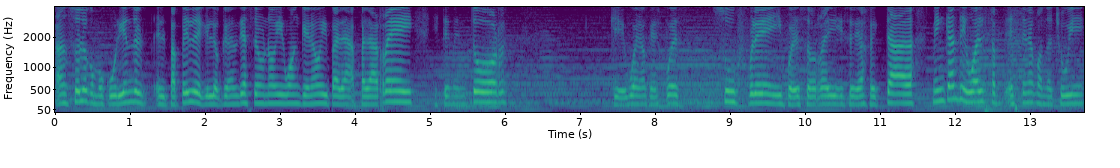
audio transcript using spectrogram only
Han solo como cubriendo el, papel de lo que vendría a ser un Obi-Wan Kenobi para, para Rey, este mentor, que bueno, que después sufre y por eso Rey se ve afectada. Me encanta igual esa escena cuando Chewie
